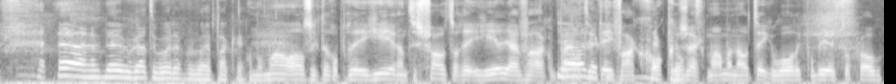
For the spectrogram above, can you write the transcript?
ja, nee, we gaan het er gewoon even bij pakken. normaal als ik erop reageer en het is fout, dan reageer jij vaak op mij. Ja, want ik deed vaak gokken, zeg maar. Maar nou tegenwoordig probeer ik toch gewoon...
